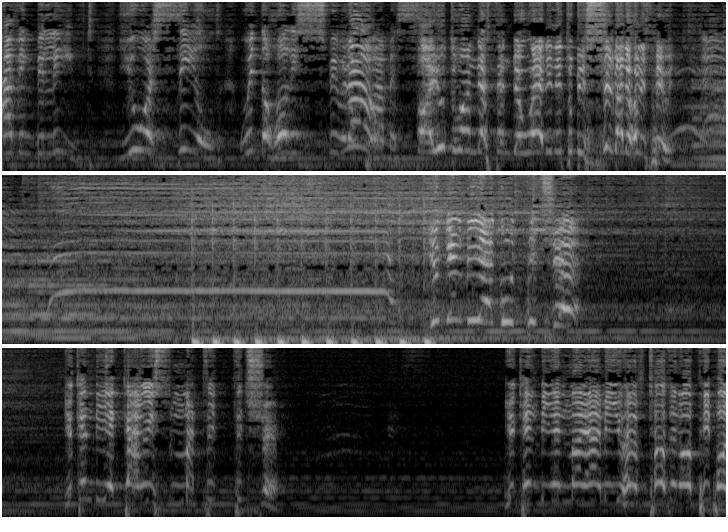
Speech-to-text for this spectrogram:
having believed, you were sealed with the Holy Spirit of promise. for you to understand the word, you need to be sealed by the Holy Spirit. You can be a good teacher. You can be a charismatic teacher. You can be in Miami, you have thousands of people,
